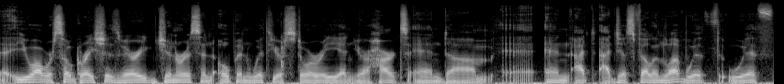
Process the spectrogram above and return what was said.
Uh, You all were so gracious, very generous, and open with your story and your hearts, and um, and I, I just fell in love with with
